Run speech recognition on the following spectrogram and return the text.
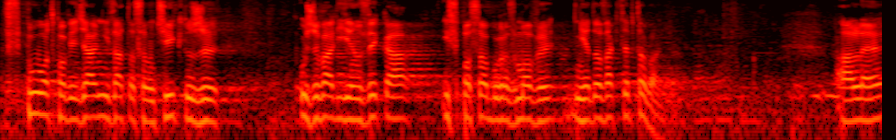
współodpowiedzialni za to są ci, którzy używali języka i sposobu rozmowy nie do zaakceptowania. Ale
